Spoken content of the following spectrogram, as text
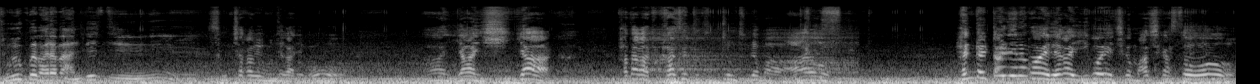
좋을 걸 바라면 안 되지. 승차감이 문제가 아니고. 아야야! 가다가 카세트 좀 들려봐. 아유. 핸들 떨리는 거야 내가 이거에 지금 맛이 갔어.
